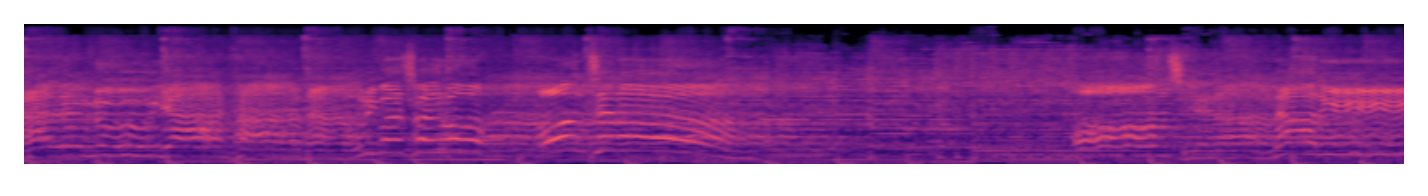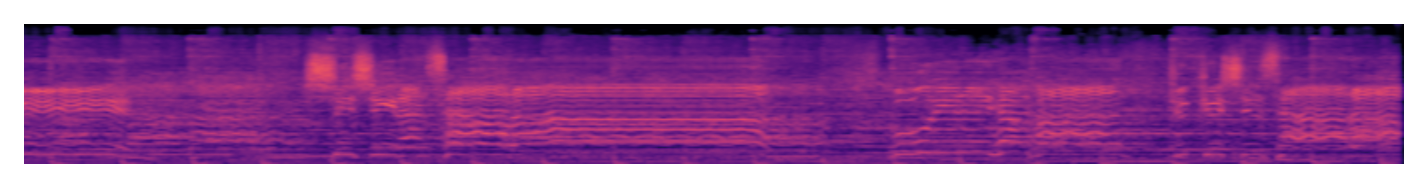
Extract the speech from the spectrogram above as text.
할렐루야 하나. 우리 마지막으로 언제나 언제나 나를 신실한 사랑 우리를 향한 그 크신 사랑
